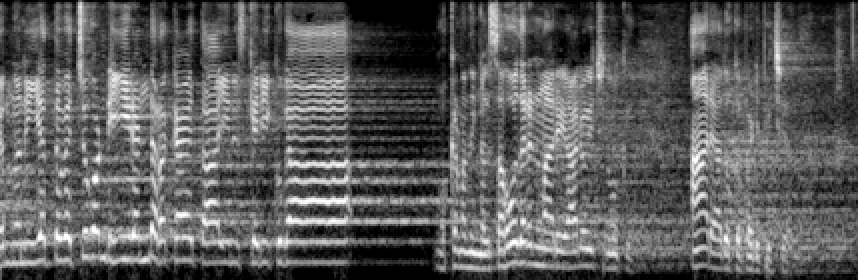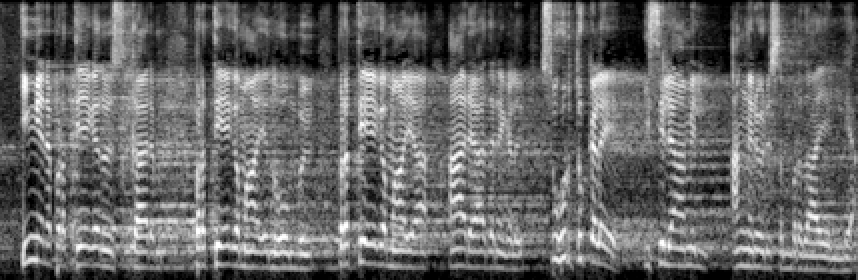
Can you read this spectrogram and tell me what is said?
എന്ന് നീയത്ത് വെച്ചുകൊണ്ട് ഈ രണ്ട് റക്കായത്തായി നിസ്കരിക്കുക. നോക്കണം നിങ്ങൾ സഹോദരന്മാരെ ആലോചിച്ച് നോക്ക്. ആരാ അതൊക്കെ പഠിപ്പിച്ചു ഇങ്ങനെ പ്രത്യേക നിസ്കാരം പ്രത്യേകമായ നോമ്പ് പ്രത്യേകമായ ആരാധനകൾ. സുഹൃത്തുക്കളെ ഇസ്ലാമിൽ അങ്ങനെ ഒരു സമ്പ്രദായം ഇല്ല.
